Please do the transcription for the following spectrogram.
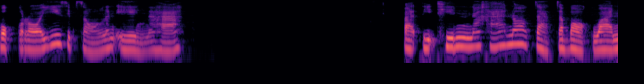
622 นั่นเองนะคะปฏิทินนะคะนอกจากจะบอกวัน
